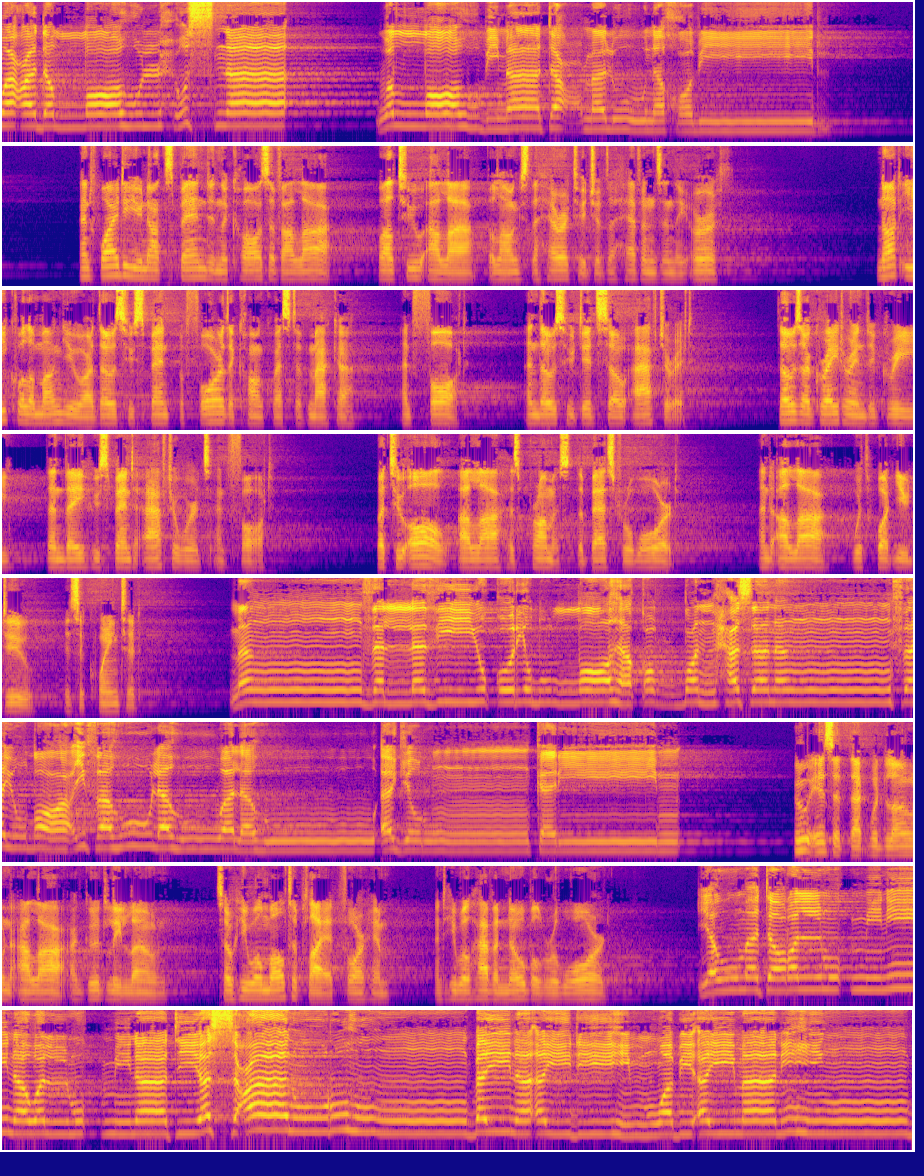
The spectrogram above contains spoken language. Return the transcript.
وعد الله الحسنى والله بما تعملون خبير And why do you not spend in the cause of Allah, while to Allah belongs the heritage of the heavens and the earth? Not equal among you are those who spent before the conquest of Makkah and fought, and those who did so after it. Those are greater in degree than they who spent afterwards and fought. But to all Allah has promised the best reward, and Allah with what you do is acquainted. من ذا الذي يقرض الله قرضا حسنا فيضاعفه له وله اجر كريم Who is it that would loan Allah a goodly loan, so He will multiply it for him, and he will have a noble reward? يوم ترى المؤمنين والمؤمنات يسعى نورهم بين أيديهم وبأيمانهم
